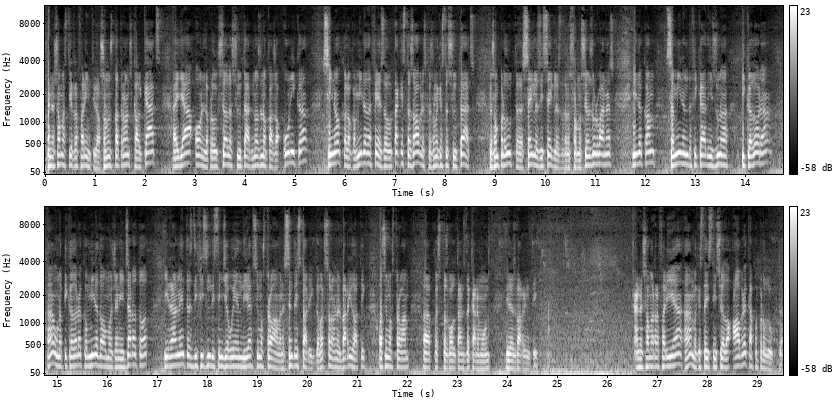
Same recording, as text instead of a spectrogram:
En això m'estic referint, idò. són uns patrons calcats allà on la producció de la ciutat no és una cosa única, sinó que el que mira de fer és adoptar aquestes obres, que són aquestes ciutats, que són producte de segles i segles de transformacions urbanes, i de com se miren de ficar dins una picadora, eh, una picadora que mira d'homogenitzar-ho tot, i realment és difícil distingir avui en dia si mos trobam en el centre històric de Barcelona, el barri gòtic, o si mos trobam eh, pues, pels voltants de Canamunt i del barri antic. En això me referia eh, amb aquesta distinció d'obra cap a producte.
